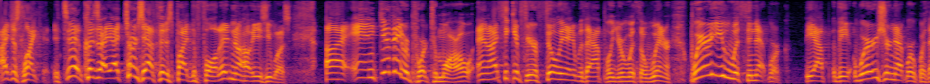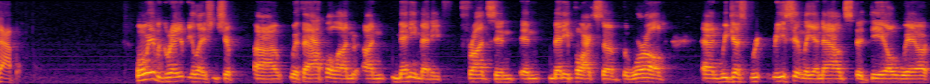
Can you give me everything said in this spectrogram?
I just like it. It's because it, it, turns out that it's by default. I didn't know how easy it was. Uh, and yeah, they report tomorrow, and I think if you're affiliated with Apple, you're with a winner. Where are you with the network? The app. The where is your network with Apple? Well, we have a great relationship uh, with Apple on on many many fronts in in many parts of the world. And we just re- recently announced a deal where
